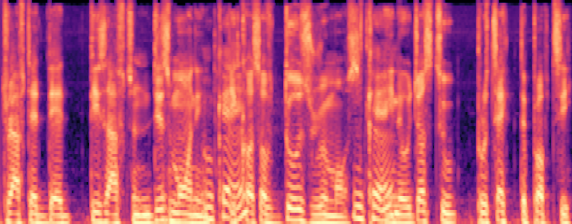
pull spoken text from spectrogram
drafted there this afternoon, this morning, Okay. because of those rumors. Okay. You know, just to protect the property.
